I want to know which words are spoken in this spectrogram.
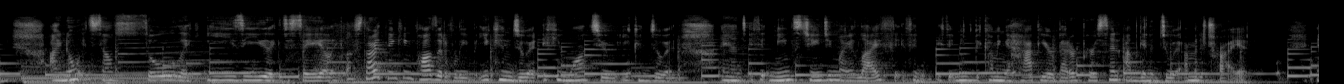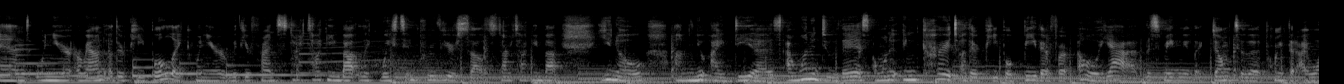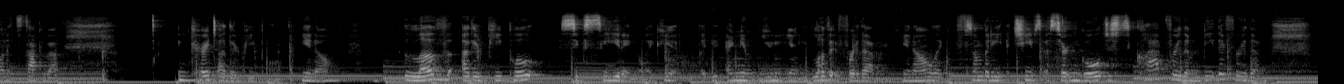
I know it sounds so like easy like to say like oh, start thinking positively but you can do it. If you want to you can do it. And if it means changing my life if it, if it means becoming a happier better person i'm gonna do it. I'm gonna try it and when you're around other people like when you're with your friends start talking about like ways to improve yourself. Start talking about you know um, new ideas. I want to do this. I want to encourage other people. Be there for oh yeah this made me like jump to the point that i wanted to talk about. Encourage other people you know love other people succeeding like you i mean you, you love it for them you know? Like if somebody achieves a certain goal just clap for them be there for them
